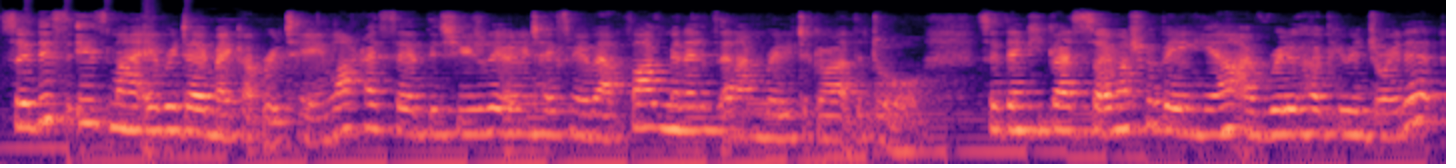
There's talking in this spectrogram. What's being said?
So this is my everyday makeup routine. Like I said, this usually only takes me about five minutes and I'm ready to go out the door. So thank you guys so much for being here. I really hope you enjoyed it.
